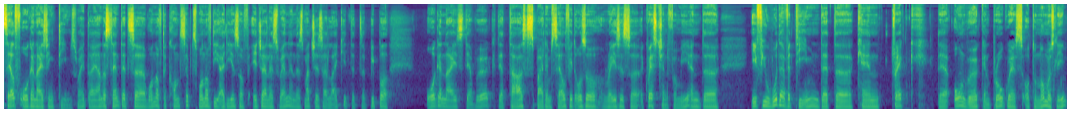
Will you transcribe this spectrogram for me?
Self-organizing teams, right? I understand that's uh, one of the concepts, one of the ideas of agile as well. And as much as I like it, that uh, people organize their work, their tasks by themselves, it also raises uh, a question for me. And uh, if you would have a team that uh, can track their own work and progress autonomously,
